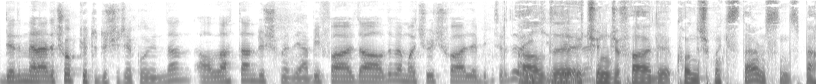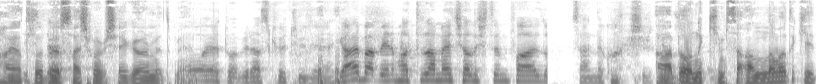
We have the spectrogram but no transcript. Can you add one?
dedim herhalde çok kötü düşecek oyundan. Allah'tan düşmedi. Yani bir faal daha aldı ve maçı 3 faalle bitirdi. Aldığı üçüncü faali konuşmak ister misiniz? Ben hayatımda işte, böyle saçma bir şey görmedim yani. O evet o biraz kötüydü yani. Galiba benim hatırlamaya çalıştığım faal de sen de konuşurken. Abi onu kimse anlamadı ki.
